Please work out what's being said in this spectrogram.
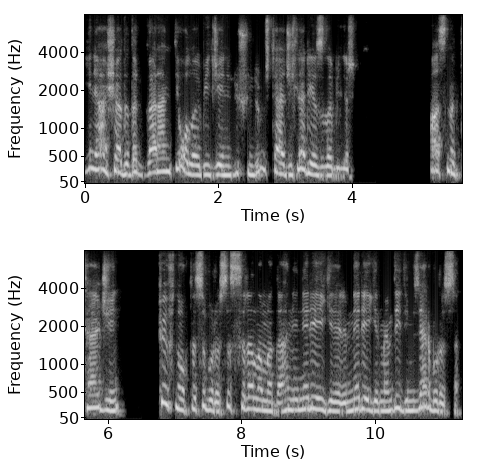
yine aşağıda da garanti olabileceğini düşündüğümüz tercihler yazılabilir. Aslında tercihin püf noktası burası sıralamada hani nereye girerim, nereye girmem dediğimiz yer burası.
